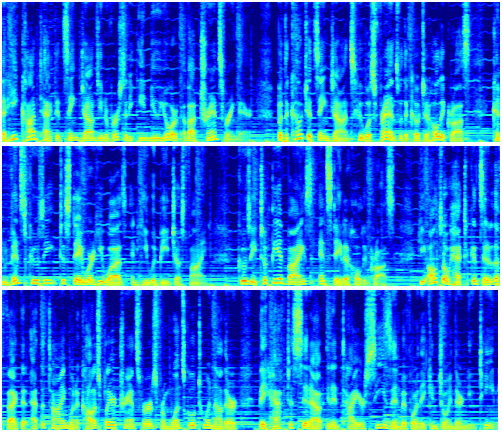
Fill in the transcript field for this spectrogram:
that he contacted St. John's University in New York about transferring there. But the coach at St. John's, who was friends with the coach at Holy Cross, convinced Cousy to stay where he was and he would be just fine. Cousy took the advice and stayed at Holy Cross. He also had to consider the fact that at the time when a college player transfers from one school to another, they have to sit out an entire season before they can join their new team.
